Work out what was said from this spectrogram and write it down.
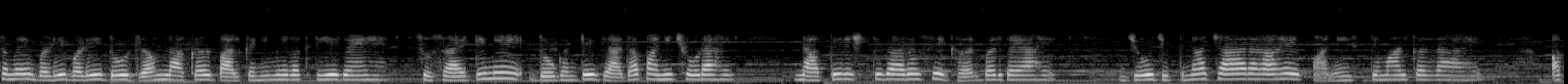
समय बड़े बड़े दो ड्रम लाकर बालकनी में रख दिए गए हैं। सोसाइटी ने दो घंटे ज़्यादा पानी छोड़ा है। नाते रिश्तेदारों से घर बढ़ गया है। जो जितना चाह रहा है, पानी इस्तेमाल कर रहा है। अब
